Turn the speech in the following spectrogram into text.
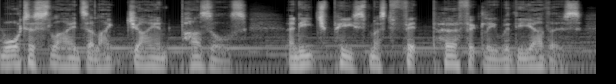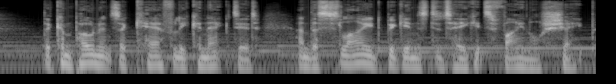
Water slides are like giant puzzles, and each piece must fit perfectly with the others. The components are carefully connected, and the slide begins to take its final shape.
